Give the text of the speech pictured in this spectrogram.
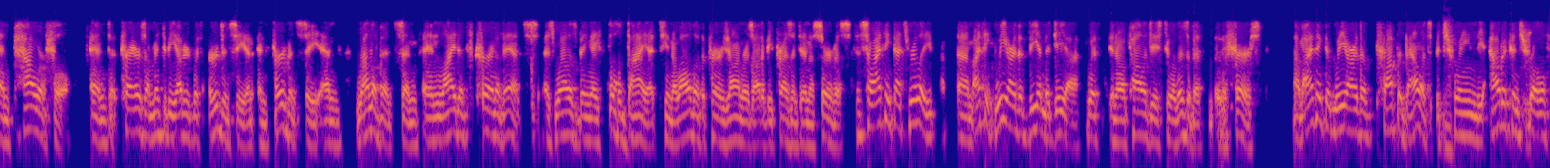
and powerful. And prayers are meant to be uttered with urgency and, and fervency and relevance and in light of current events, as well as being a full diet. You know, all of the prayer genres ought to be present in a service. So I think that's really, um, I think we are the via media with, you know, apologies to Elizabeth the first um, I think that we are the proper balance between the out of control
